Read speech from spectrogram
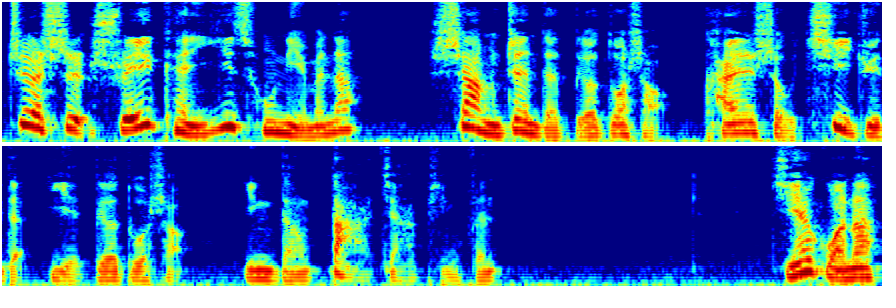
这是谁肯依从你们呢？上阵的得多少，看守器具的也得多少，应当大家平分。”结果呢，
